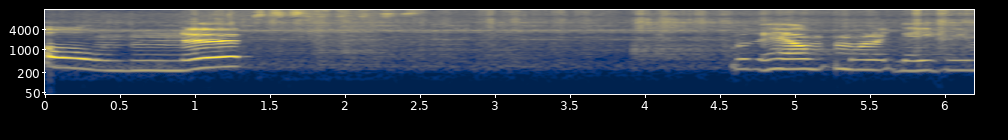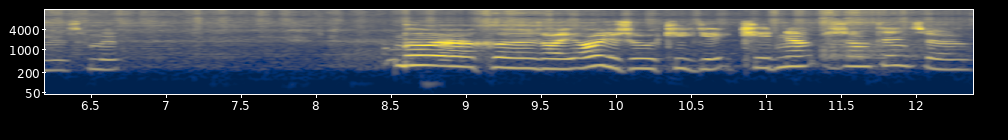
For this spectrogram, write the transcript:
Oh, no. What the hell? I'm I like daydreaming or something? But, uh, cause like, I just saw a kid get kidnapped or something, so.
